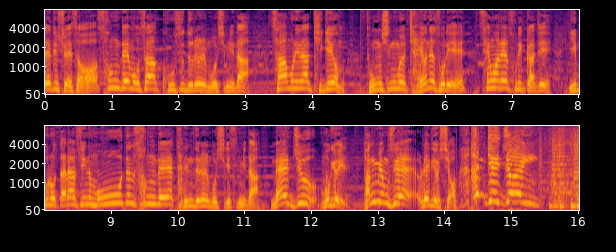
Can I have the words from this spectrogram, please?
라디오쇼에서 성대모사 고수들을 모십니다. 사물이나 기계음, 동식물, 자연의 소리, 생활의 소리까지 입으로 따라할 수 있는 모든 성대의 달인들을 모시겠습니다. 매주 목요일 박명수의 라디오쇼 함께 join!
